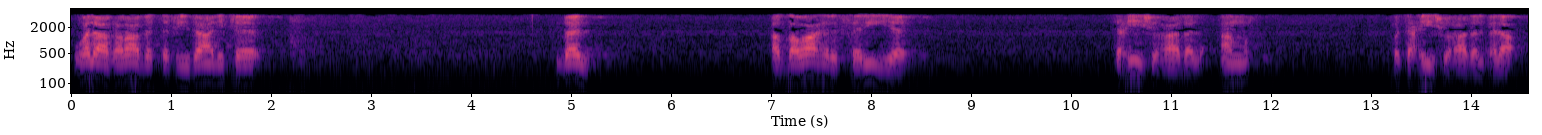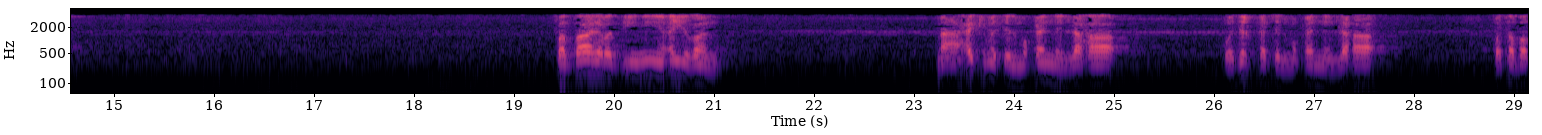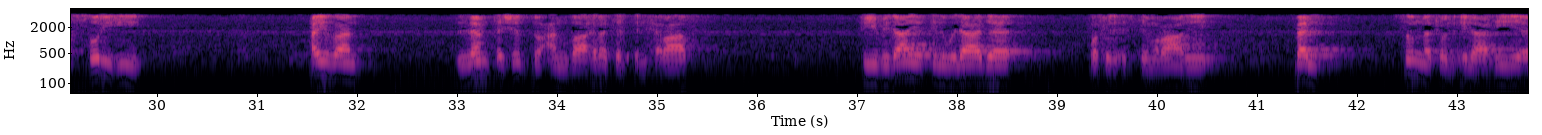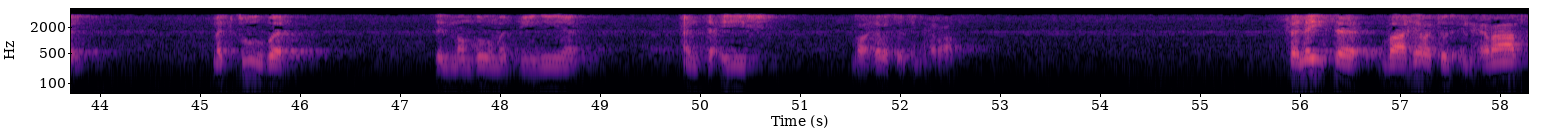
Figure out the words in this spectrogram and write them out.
ولا غرابة في ذلك بل الظواهر الثرية تعيش هذا الأمر وتعيش هذا البلاء. فالظاهرة الدينية أيضا مع حكمة المقنن لها ودقة المقنن لها وتبصره أيضا لم تشد عن ظاهرة الانحراف في بداية الولادة وفي الاستمرار بل سنة إلهية مكتوبة للمنظومة الدينية أن تعيش ظاهرة الانحراف. فليس ظاهرة الانحراف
